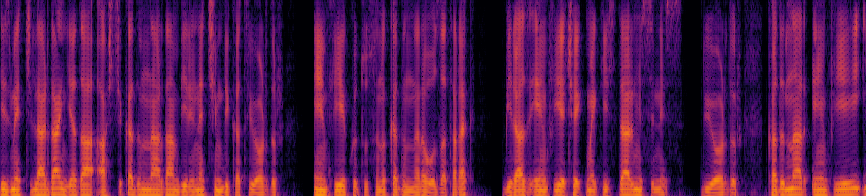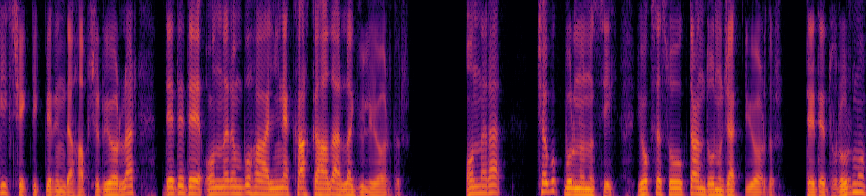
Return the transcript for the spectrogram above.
hizmetçilerden ya da aşçı kadınlardan birine çimdik atıyordur. Enfiye kutusunu kadınlara uzatarak, ''Biraz enfiye çekmek ister misiniz?'' Diyordur. Kadınlar enfiyeyi ilk çektiklerinde hapşırıyorlar, dede de onların bu haline kahkahalarla gülüyordur. Onlara çabuk burnunu sil yoksa soğuktan donacak diyordur. Dede durur mu?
